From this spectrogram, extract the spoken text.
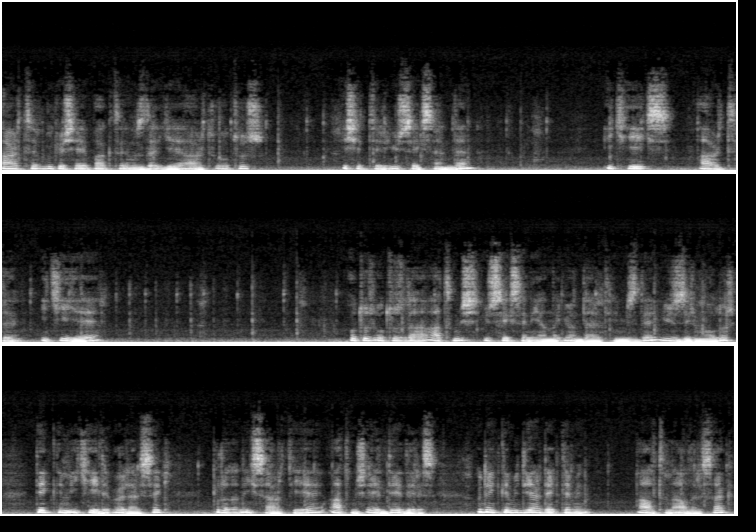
artı bu köşeye baktığımızda y artı 30 eşittir 180'den 2x artı 2y 30 30 daha 60 180'in yanına gönderdiğimizde 120 olur. Denklemi 2 ile bölersek buradan x artı y 60 elde ederiz. Bu denklemi diğer denklemin altına alırsak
